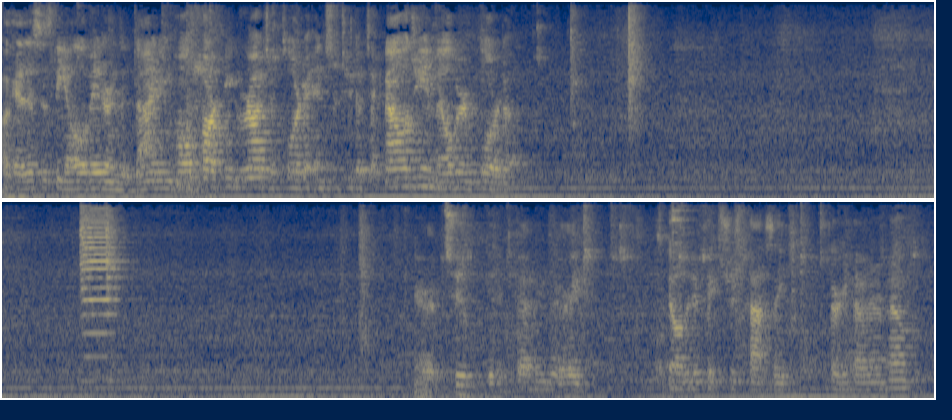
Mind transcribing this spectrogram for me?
Okay, this is the elevator in the dining hall parking garage at Florida Institute of Technology in Melbourne, Florida. Here are two, get a cabin very skeleton fixtures passing 3,500 pounds.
